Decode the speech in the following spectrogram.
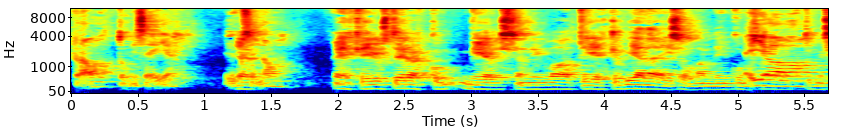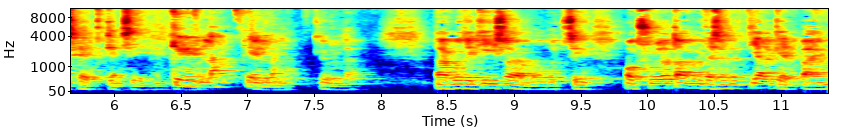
rauhoittumisen ja yksinolo. Ehkä just erakko mielessä niin vaatii ehkä vielä isomman niin kuin rauhoittumishetken siihen. Kyllä, kyllä. kyllä. kyllä. Nämä on kuitenkin isoja muutoksia. Onko sinulla jotain, mitä sä nyt jälkeenpäin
